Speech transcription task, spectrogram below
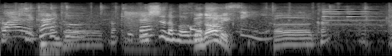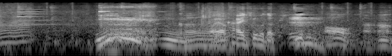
关了，看可看没事的，猴哥。有道理。可看，嗯，我要开启我的皮套了啊！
